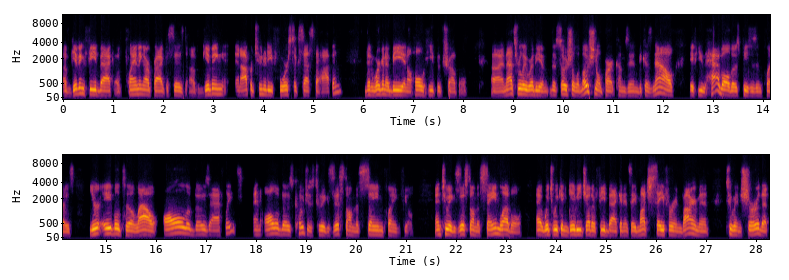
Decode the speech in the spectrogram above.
of giving feedback, of planning our practices, of giving an opportunity for success to happen, then we're going to be in a whole heap of trouble. Uh, and that's really where the, the social emotional part comes in because now, if you have all those pieces in place, you're able to allow all of those athletes and all of those coaches to exist on the same playing field and to exist on the same level at which we can give each other feedback. And it's a much safer environment to ensure that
